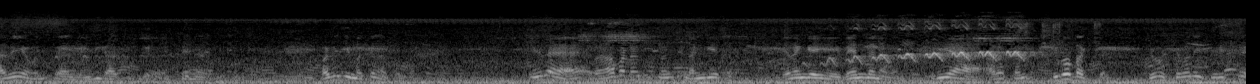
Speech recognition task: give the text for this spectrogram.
கதையை வந்து அந்த இதிகாசத்துக்கு சின்ன பகுதி மட்டும் நான் சொல்கிறேன் இதில் ராவணன் வந்து லங்கேசன். இலங்கை வேந்தன் அவன் பெரிய அரசன் சிவபக்தன். சிவ சிவனை குறித்து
